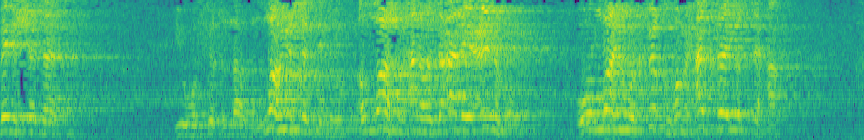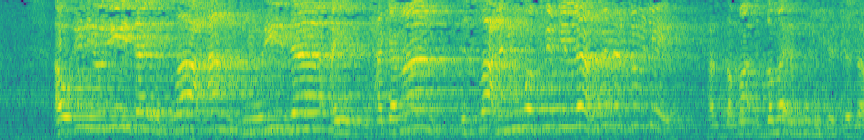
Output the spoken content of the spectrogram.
بين الشتات. يوفق الله الله يسددهم. الله سبحانه وتعالى يعينهم. والله يوفقهم حتى يصلح. أو إن يريد إصلاحا يريد أي الحكمان إصلاحا يوفق الله من الزوجين. الضمائر مو مشتتة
